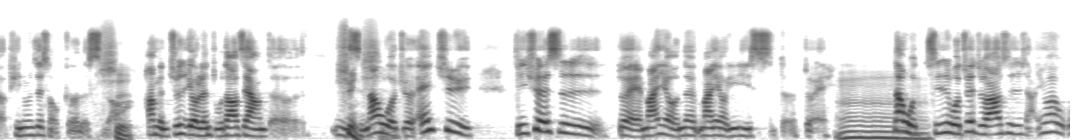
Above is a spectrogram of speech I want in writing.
呃评论这首歌的时候，他们就是有人读到这样的。意思，那我觉得，哎，去的确是对，蛮有那蛮有意思的，对。嗯。那我其实我最主要是想，因为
